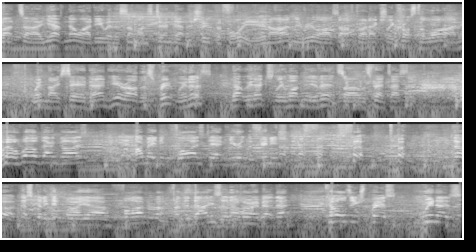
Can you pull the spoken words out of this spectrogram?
but uh, you have no idea whether someone's turned down the chute before you, and I only realised after I'd actually crossed the line when they said, and here are the sprint winners, that we'd actually won the event, so it was fantastic. Well, well done, guys. I'm eating flies down here at the finish. no, that's going to get my uh, fibre up for the day, so don't worry about that. Coles Express winners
